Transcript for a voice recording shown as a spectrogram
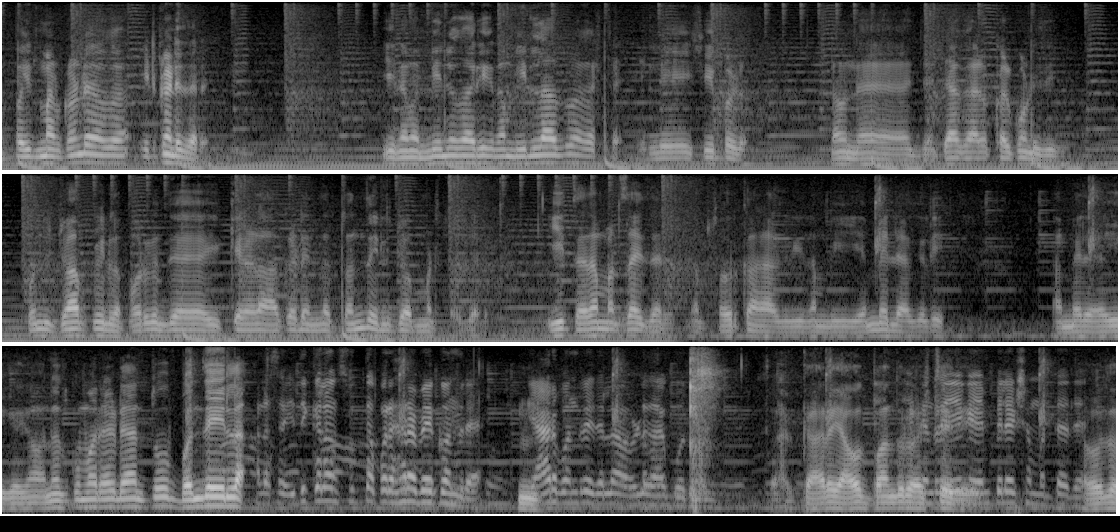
ಅಪ್ಪ ಇದು ಮಾಡ್ಕೊಂಡು ಇಟ್ಕೊಂಡಿದ್ದಾರೆ. ಈ ನಮ್ಮ ಮೀನುಗಾರಿಗೆ ನಮ್ಮ ಇಲ್ಲಾದರೂ ಅಷ್ಟೇ ಇಲ್ಲಿ ಚೀಬಡ್ ನಾವು ಜಾಗ ಕಳ್ಕೊಂಡಿದ್ದೀವಿ. ಒಂದು ಜಾಬ್ಗೂ ಇಲ್ಲ. ಹೊರಗಿಂದ ಈ ಕೇರಳ ಆ ಕಡೆಯಿಂದ ತಂದು ಇಲ್ಲಿ ಜಾಬ್ ಮಾಡ್ತಾ ಇದ್ದಾರೆ. ಈ ಥರ ಮಾಡ್ತಾ ಇದ್ದಾರೆ. ನಮ್ಮ ಸರ್ಕಾರ ಆಗಲಿ ನಮ್ಮ ಈ ಎಂ ಎಲ್ ಎ ಆಗಲಿ ಆಮೇಲೆ ಈಗ ಅನಂತ್ ಕುಮಾರ್ ಹೆಗಡೆ ಅಂತೂ ಬಂದೇ ಇಲ್ಲ. ಅಲ್ಲ ಸರ್ ಇದಕ್ಕೆಲ್ಲ ಒಂದು ಸೂಕ್ತ ಪರಿಹಾರ ಬೇಕು ಅಂದ್ರೆ ಹ್ಮ್. ಯಾರು ಬಂದ್ರೆ ಇದೆಲ್ಲ ಒಳ್ಳೇದಾಗ್ಬೋದು. ಸರ್ಕಾರ ಯಾವ್ದು ಬಂದರೂ ಅಷ್ಟೇ ಈಗ ಇದೆ. ಎಂ ಪಿ ಎಲೆಕ್ಷನ್ ಬರ್ತಾ ಇದೆ. ಹೌದು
